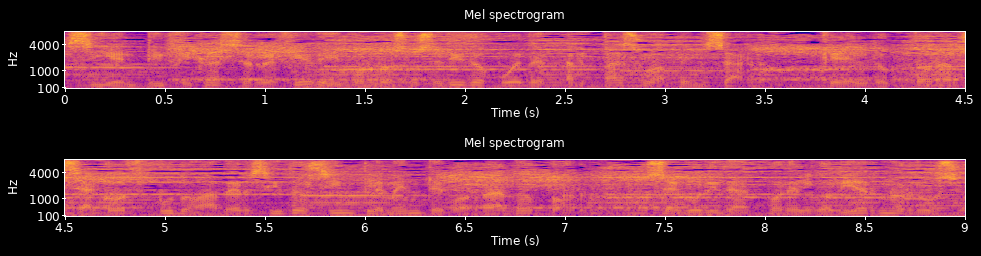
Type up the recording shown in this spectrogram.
científicas se refiere y por lo sucedido puede dar paso a pensar, que el doctor Arsakov pudo haber sido borrado por seguridad por el gobierno ruso.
